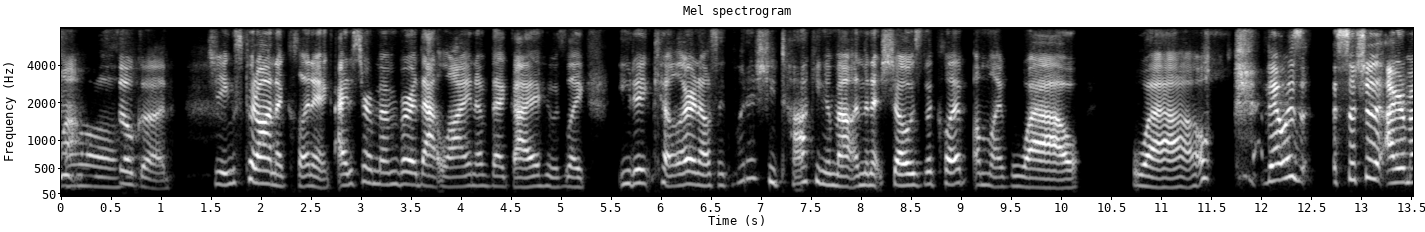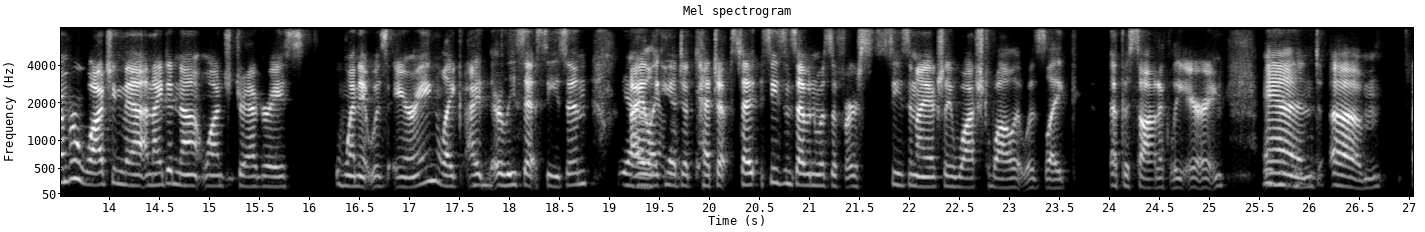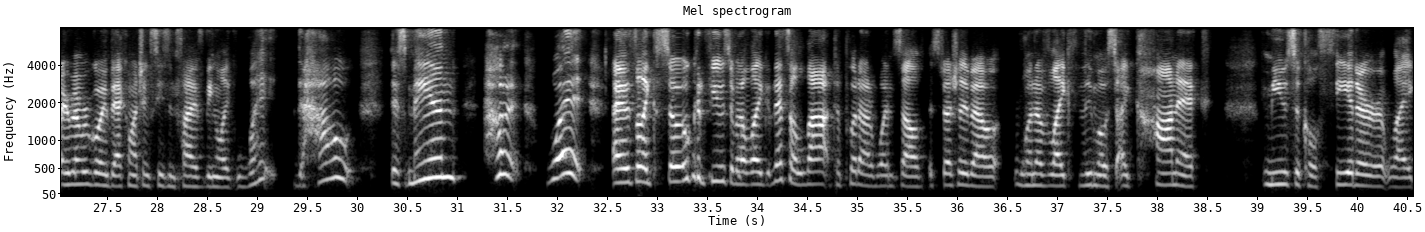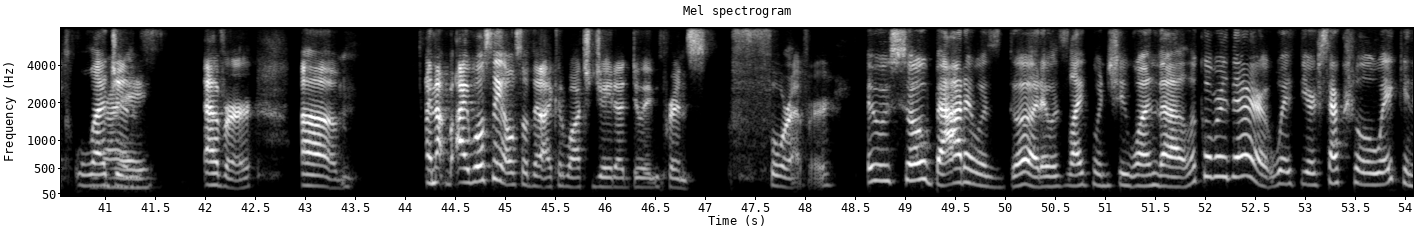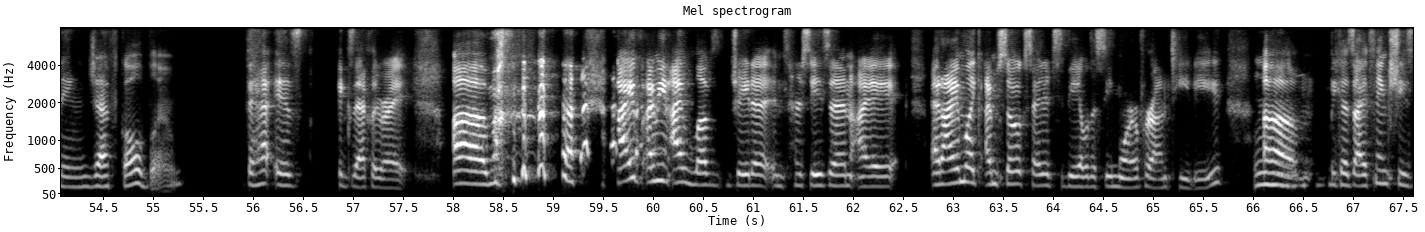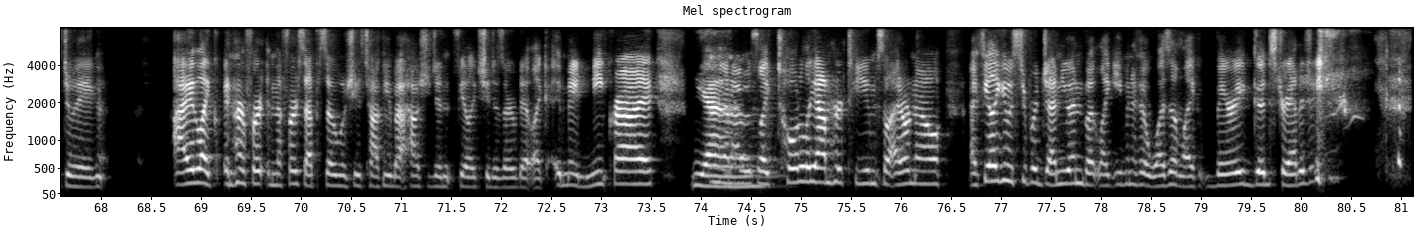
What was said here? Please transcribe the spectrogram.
Wow, oh. so good. Jinkx put on a clinic. I just remember that line of that guy who was like, You didn't kill her. And I was like, What is she talking about? And then it shows the clip. I'm like, Wow, Wow. that was such a I remember watching that and I did not watch Drag Race when it was airing like I or at least that season. Yeah. I like had to catch up. Se- season 7 was the first season I actually watched while it was like episodically airing. Mm-hmm. And um I remember going back and watching season five, being like, "What? How? This man? How? What?" I was like so confused about like that's a lot to put on oneself, especially about one of like the most iconic musical theater like legends right. ever. Um, and I, I will say also that I could watch Jaida doing Prince forever. It was so bad. It was good. It was like when she won the look over there with your sexual awakening, Jeff Goldblum. That is exactly right. Um, I I mean I love Jaida in her season. I and I'm like I'm so excited to be able to see more of her on TV mm-hmm. um, because I think she's doing I like in her first in the first episode when she was talking about how she didn't feel like she deserved it, like it made me cry. Yeah. And I was like totally on her team. So I don't know. I feel like it was super genuine, but like even if it wasn't like very good strategy.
